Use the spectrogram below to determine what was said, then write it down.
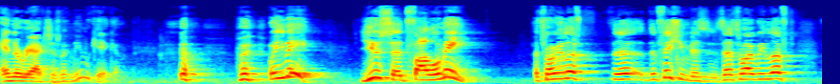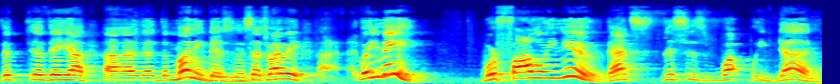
And the reaction is, What do you mean we can't come? what do you mean? You said, Follow me. That's why we left the, the fishing business. That's why we left the, the, the, uh, uh, the, the money business. That's why we. Uh, what do you mean? We're following you. That's this is what we've done.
